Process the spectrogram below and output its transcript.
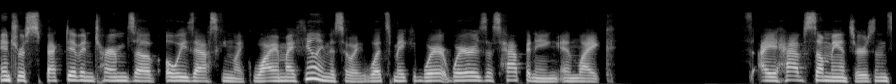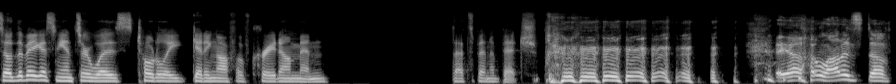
introspective in terms of always asking like why am i feeling this way what's making where where is this happening and like i have some answers and so the biggest answer was totally getting off of kratom and that's been a bitch. yeah, a lot of stuff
